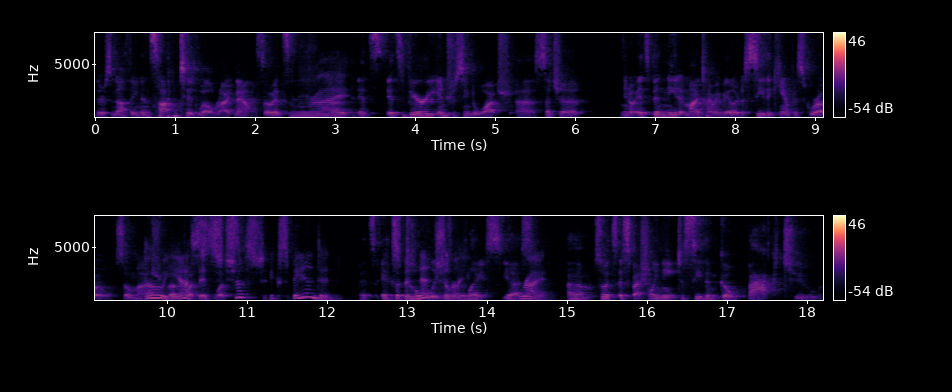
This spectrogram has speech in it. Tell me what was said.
there's nothing inside Tidwell right now. So it's uh, right. it's it's very interesting to watch uh, such a you know it's been neat at my time at Baylor to see the campus grow so much. Oh yes, what's, it's what's, just expanded. It's it's a totally different place. Yes, right. Um, so it's especially neat to see them go back to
